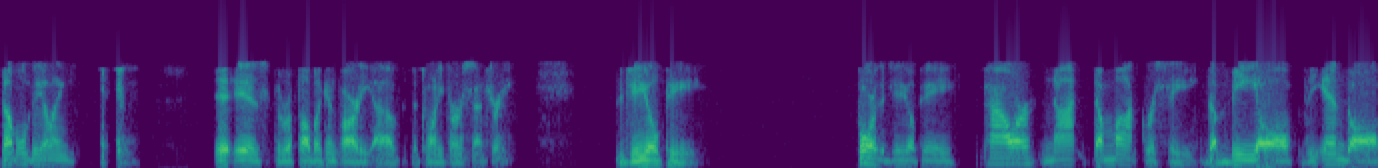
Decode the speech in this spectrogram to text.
double dealing. It is the Republican Party of the 21st century. The GOP. For the GOP, power, not democracy. The be all, the end all,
